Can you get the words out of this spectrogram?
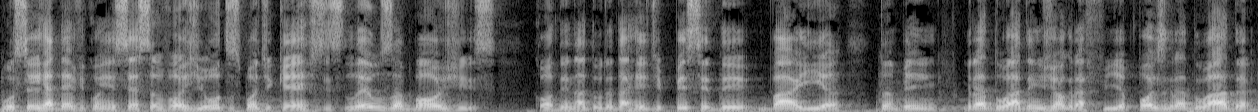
Você já deve conhecer essa voz de outros podcasts. Leusa Borges, coordenadora da rede PCD Bahia, também graduada em Geografia, pós-graduada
